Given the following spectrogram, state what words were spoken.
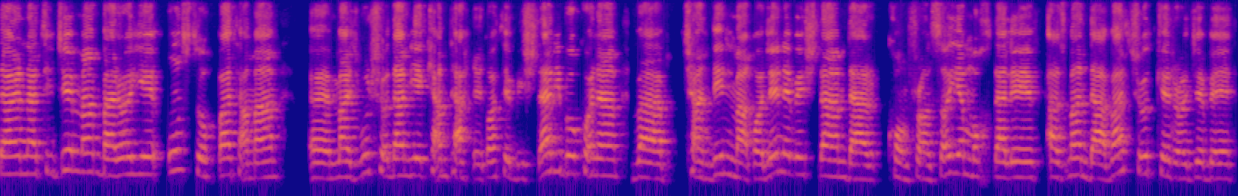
در نتیجه من برای اون صحبت هم مجبور شدم یک کم تحقیقات بیشتری بکنم و چندین مقاله نوشتم در کنفرانس های مختلف. از من دعوت شد که راجع به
